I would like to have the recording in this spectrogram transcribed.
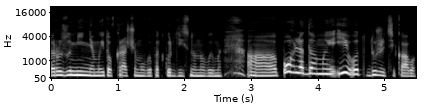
розуміннями, і то в кращому випадку дійсно новими поглядами. І от дуже цікаво.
